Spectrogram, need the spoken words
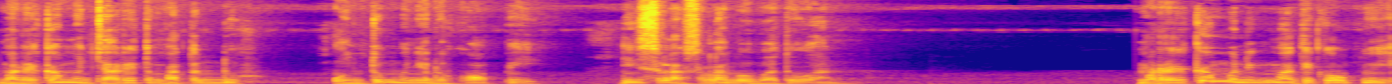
mereka mencari tempat teduh untuk menyeduh kopi di sela-sela bebatuan. Mereka menikmati kopi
